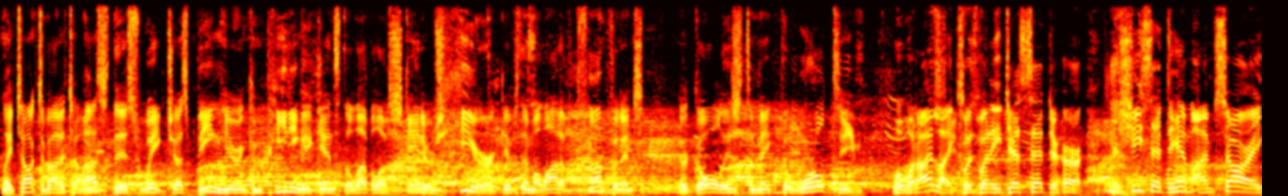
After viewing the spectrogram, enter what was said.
They talked about it to us this week. Just being here and competing against the level of skaters here gives them a lot of confidence. Their goal is to make the world team. Well, what I liked was when he just said to her, she said to him, I'm sorry,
